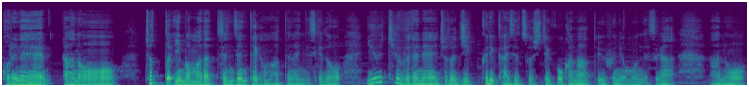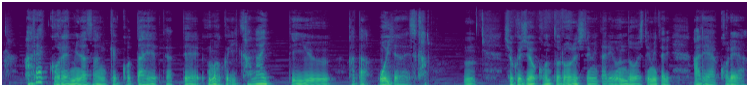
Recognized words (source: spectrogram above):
これね、あのちょっと今まだ全然手が回ってないんですけど、YouTube でね、ちょっとじっくり解説をしていこうかなというふうに思うんですが、あの、あれこれ皆さん結構ダイエットやってうまくいかないっていう方多いじゃないですか。うん。食事をコントロールしてみたり、運動をしてみたり、あれやこれや。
